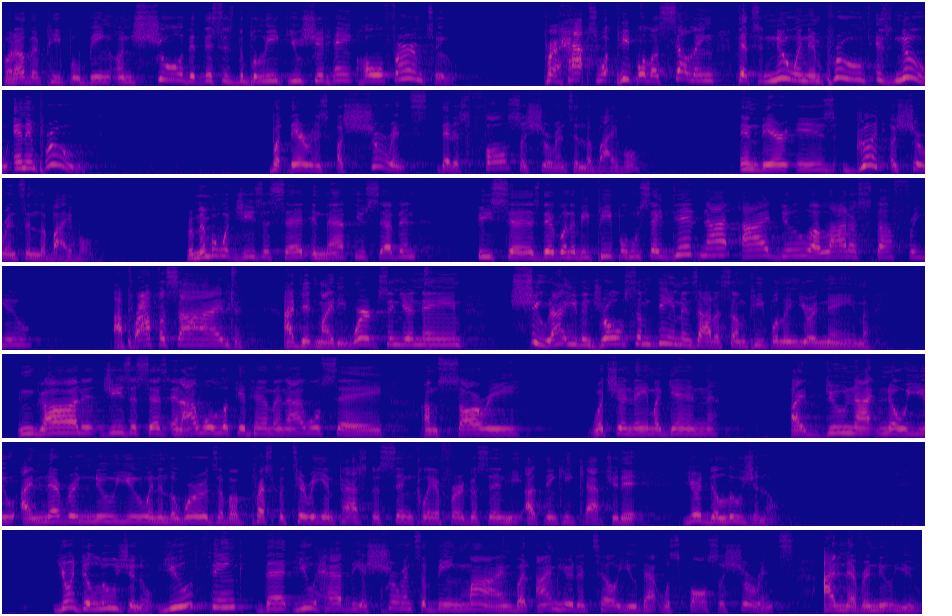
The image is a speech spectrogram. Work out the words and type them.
but other people being unsure that this is the belief you should hold firm to. Perhaps what people are selling that's new and improved is new and improved. But there is assurance that is false assurance in the Bible, and there is good assurance in the Bible. Remember what Jesus said in Matthew 7? He says, There are going to be people who say, Did not I do a lot of stuff for you? I prophesied, I did mighty works in your name. Shoot, I even drove some demons out of some people in your name. And God, Jesus says, And I will look at him and I will say, I'm sorry. What's your name again? I do not know you. I never knew you. And in the words of a Presbyterian pastor, Sinclair Ferguson, he, I think he captured it you're delusional. You're delusional. You think that you have the assurance of being mine, but I'm here to tell you that was false assurance. I never knew you.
